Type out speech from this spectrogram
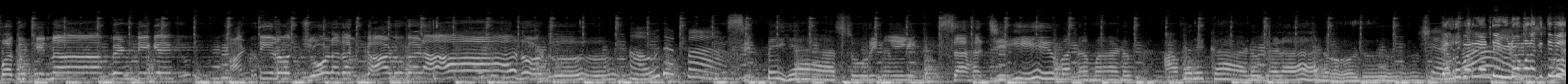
ಬದುಕಿನ ಬೆಂಡಿಗೆ ಅಂಟಿರೋ ಜೋಳದ ಕಾಳುಗಳ ನೋಡು. ಹೌದಪ್ಪ. ಸಿಪ್ಪೆಯ ಸೂರಿನಲ್ಲಿ ಸಹಜೀವನ ಮಾಡು. ಅವರ ಕಾಳುಗಳ ನೋಡು. ಎಲ್ಲರೂ ಬರ್ರಿ ಆಂಟಿ ವಿಡಿಯೋ ಮಾಡಕತ್ತೀವಿ.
